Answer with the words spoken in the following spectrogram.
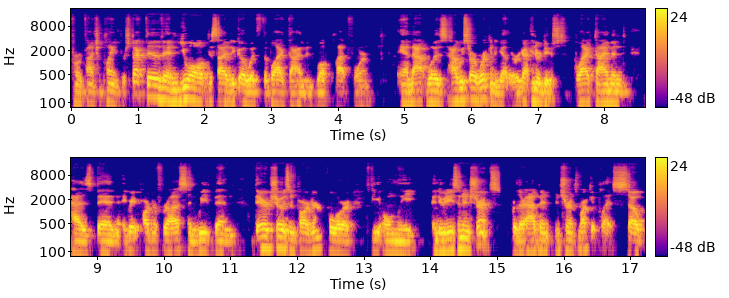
from a financial planning perspective. And you all decided to go with the Black Diamond Wealth platform. And that was how we started working together or got introduced. Black Diamond has been a great partner for us, and we've been their chosen partner for the only annuities and insurance for their Advent insurance marketplace. So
